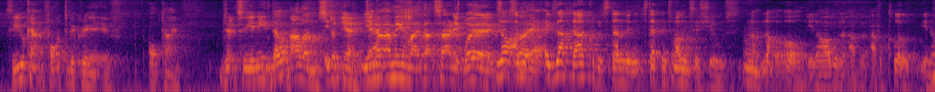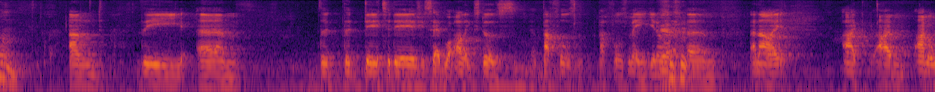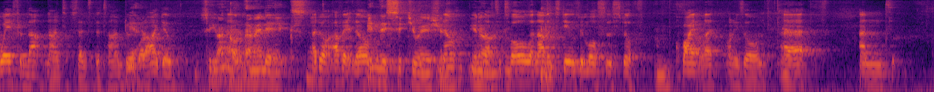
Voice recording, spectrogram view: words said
so you can't afford to be creative all the time. So you need that No, balance, it- don't you? Do you know what I mean? Like that's how it works. No, I mean, like- exactly. I couldn't stand in, step into Mm. Alex's shoes. Not, not at all. You know, I wouldn't have, have a clue. You know, Mm. and the um, the the day to day, as you said, what Alex does baffles baffles me. You know, Yeah. um, and I. I, I'm, I'm away from that 90% of the time doing Yeah. what I do. so you haven't got um, them headaches I don't have it, no. in this situation. No, you know. not at all. And Alex deals with most of the stuff Mm. quietly on his own. Uh, and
